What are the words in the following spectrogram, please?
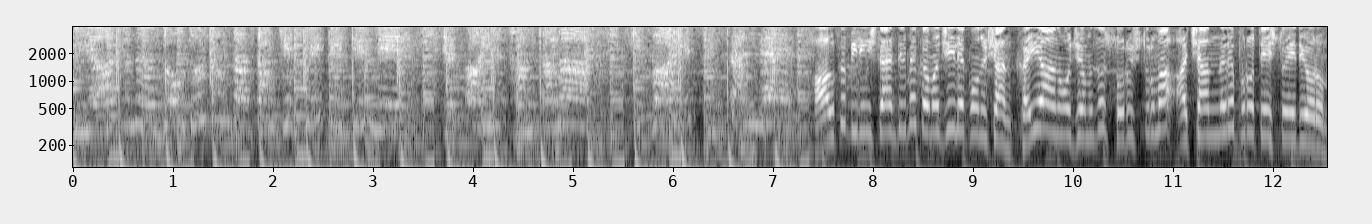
Miadını doldurdun da dank etmedi değil mi? Hep aynı tantana Kifayetsiz sende Halkı bilinçlendirmek amacıyla konuşan Kayıhan hocamıza soruşturma açanları protesto ediyorum.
